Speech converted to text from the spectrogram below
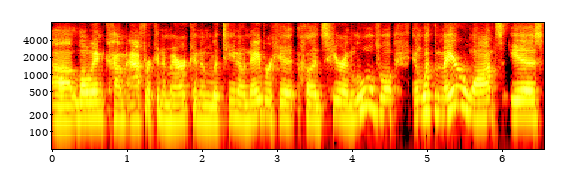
uh, low income african american and latino neighborhoods here in louisville and what the mayor wants is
